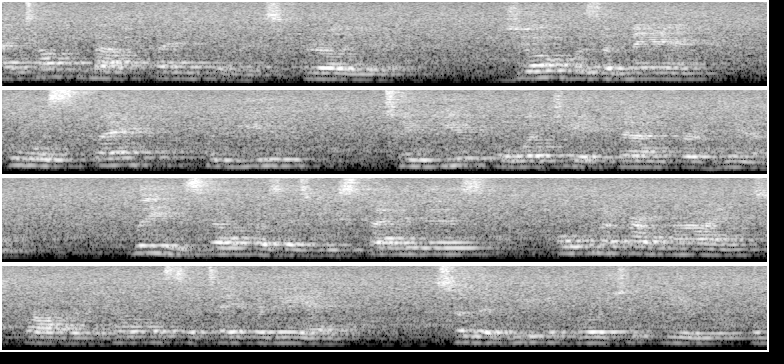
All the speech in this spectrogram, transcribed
I talked about thankfulness earlier. Job was a man who was thankful for you, to you for what you had done for him. Please help us as we study this. Open up our minds, Father. Help us to take it in so that we can worship you in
